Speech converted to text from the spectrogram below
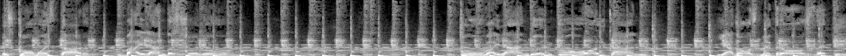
Es como estar bailando solo. Tú bailando en tu volcán y a dos metros de ti,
